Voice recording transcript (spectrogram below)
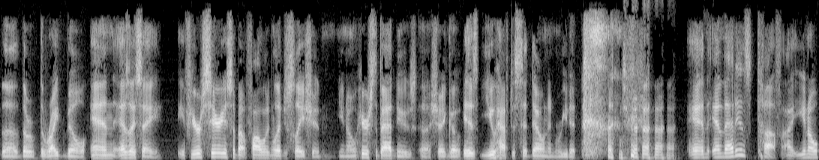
the, the, the right bill. And as I say, if you're serious about following legislation, you know, here's the bad news, uh, Shango, is you have to sit down and read it. and and that is tough. I you know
